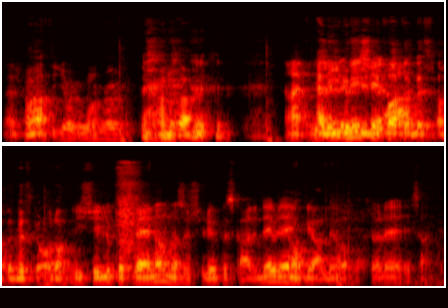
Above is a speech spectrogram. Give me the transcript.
Det kan være at jeg ikke var god nok òg. Nei, vi skylder, vi skylder på at jeg ble, at jeg ble skada. vi skylder på treneren, og så skylder vi på skade. Det er jo det Ja. egentlig alle gjør, så det er sant.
